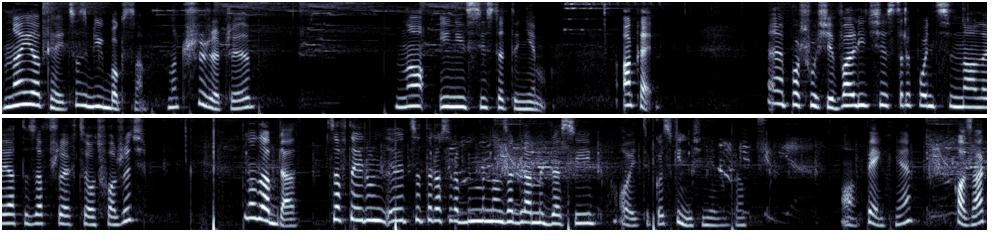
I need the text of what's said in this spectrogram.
No i okej, okay, co z Big Boxa? No trzy rzeczy. No i nic niestety nie ma. Okej. Okay. E, poszły się walić starpońcy, no ale ja to zawsze chcę otworzyć. No dobra, co w tej rundzie, co teraz robimy? No zagramy Jessie. Oj, tylko skin się nie wybrał. O, pięknie. Kozak.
